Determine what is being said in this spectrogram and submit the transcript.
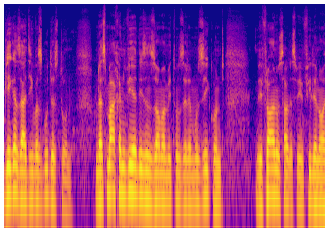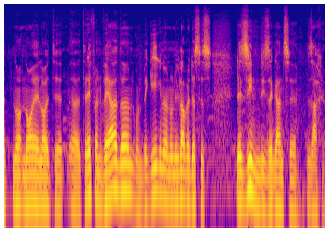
gegenseitig was Gutes tun. Und das machen wir diesen Sommer mit unserer Musik und wir freuen uns auch, dass wir viele neue Leute äh, treffen werden und begegnen. Und ich glaube, das ist der Sinn dieser ganzen Sache.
